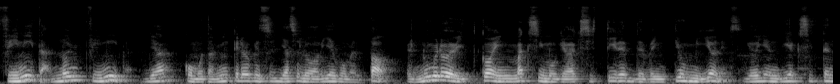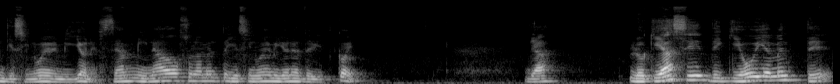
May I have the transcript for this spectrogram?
finita, no infinita, ¿ya? Como también creo que ya se lo había comentado. El número de Bitcoin máximo que va a existir es de 21 millones y hoy en día existen 19 millones. Se han minado solamente 19 millones de Bitcoin. ¿Ya? Lo que hace de que obviamente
